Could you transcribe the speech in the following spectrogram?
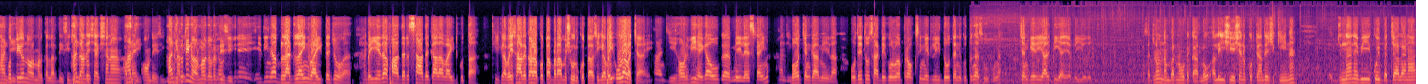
ਹਾਂਜੀ। ਕੁੱਤੀ ਉਹ ਨਾਰਮਲ ਕਲਰ ਦੀ ਸੀ ਹਾਂਜੀ, ਜਿੱਦਾਂ ਦੇ ਸੈਕਸ਼ਨ ਆਪਣੇ ਹਾਂਜੀ। ਆਉਂਦੇ ਸੀ ਹਾਂਜੀ ਕੁੱਤੀ ਨਾਰਮਲ ਕਲਰ ਦੀ ਕਿਉਂਕਿ ਸੀ। ਵੀਰੇ ਇਹਦੀ ਨਾ ਬਲੱਡ ਲਾਈਨ ਵਾਈਟ ਚੋਂ ਆ। ਬਈ ਇਹਦਾ ਫਾਦਰ ਸਾਦਕ ਵਾਲਾ ਵਾਈਟ ਕੁੱਤਾ। ਠੀਕ ਆ ਬਾਈ ਸਾਦਕ ਵਾਲਾ ਕੁੱਤਾ ਬੜਾ ਮਸ਼ਹੂਰ ਕੁੱਤਾ ਸੀਗਾ ਬਾਈ ਉਹਦਾ ਬੱਚਾ ਇਹ। ਹਾਂਜੀ ਹੁਣ ਵੀ ਹੈਗਾ ਉਹ ਮੇਲ ਇਸ ਟਾਈਮ ਹਾਂਜੀ। ਬਹੁਤ ਚੰਗਾ ਮੇਲ ਆ। ਉਹਦੇ ਤੋਂ ਸਾਡੇ ਕੋਲ ਅਪਰੋਕਸੀਮੇਟਲੀ ਦੋ ਤਿੰਨ ਕੁੱਤੀਆਂ ਸੂਪੀਆਂ। ਚੰਗੇ ਰਿਜ਼ਲਟ ਹੀ ਆਏ ਆ ਬਈ ਉਹਦੇ। ਸੱਜਣੋ ਨੰਬਰ ਨੋਟ ਕਰ ਲਓ। ਅਲੀਸ਼ੀਏਸ਼ਨ ਕੁੱਤਿਆਂ ਦੇ ਸ਼ੌਕੀਨ। ਜਿਨ੍ਹਾਂ ਨੇ ਵੀ ਕੋਈ ਬੱਚਾ ਲੈਣਾ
